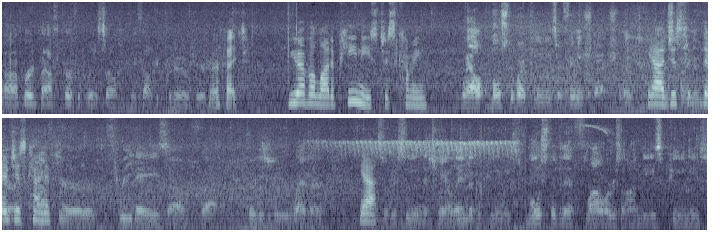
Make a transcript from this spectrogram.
uh, bird bath perfectly, so we thought we'd put it out here. Perfect. You have a lot of peonies just coming. Well, most of our peonies are finished actually. Yeah, just- of they're just kind of- after three days of uh, 30 degree weather. Yeah. So we're seeing the tail end of the peonies. Most of the flowers on these peonies,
